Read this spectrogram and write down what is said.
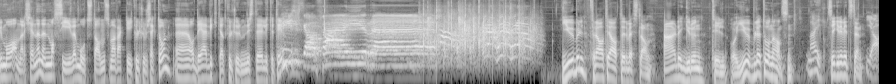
Vi må anerkjenne den massive motstanden som har vært i kultursektoren, eh, og det er viktig at kulturminister lytter til. Vi skal feire! Jubel fra Teater Vestland. Er det grunn til å juble, Tone Hansen? Nei. Sigrid Hvitsten? Ja.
